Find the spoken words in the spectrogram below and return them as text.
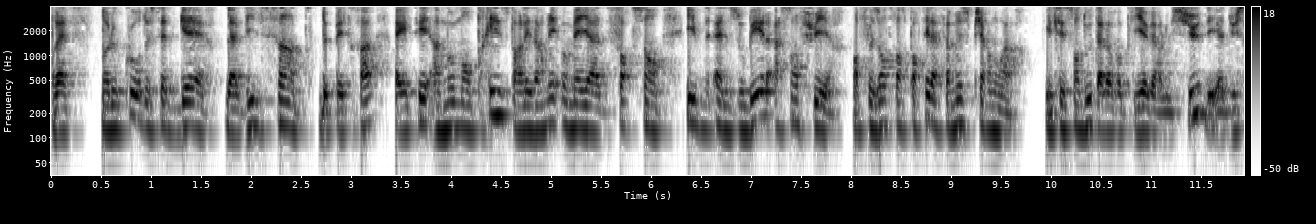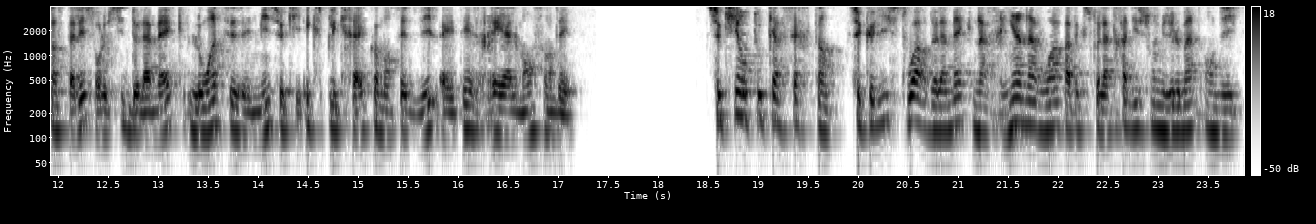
Bref, dans le cours de cette guerre, la ville sainte de Petra a été un moment prise par les armées omeyyades, forçant Ibn el-Zubir à s'enfuir en faisant transporter la fameuse pierre noire. Il s'est sans doute alors replié vers le sud et a dû s'installer sur le site de la Mecque, loin de ses ennemis, ce qui expliquerait comment cette ville a été réellement fondée. Ce qui est en tout cas certain, c'est que l'histoire de la Mecque n'a rien à voir avec ce que la tradition musulmane en dit.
